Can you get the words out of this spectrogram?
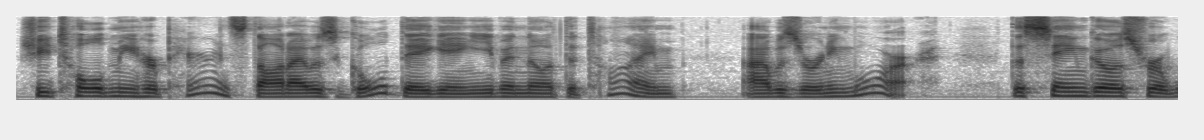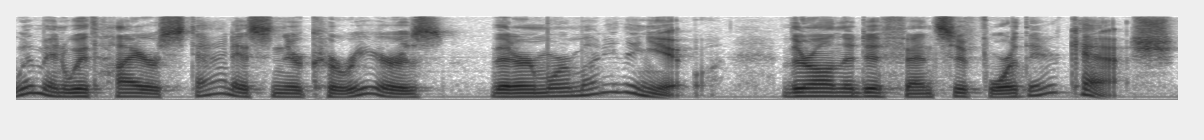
She told me her parents thought I was gold digging even though at the time I was earning more. The same goes for women with higher status in their careers that earn more money than you. They're on the defensive for their cash.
